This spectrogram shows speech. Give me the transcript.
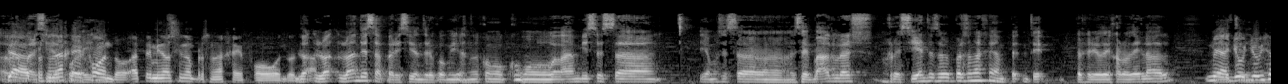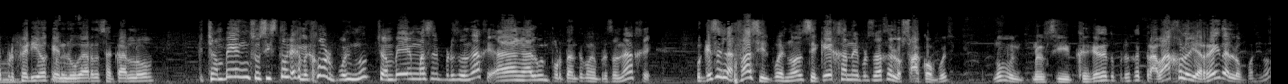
ha Claro, el personaje de fondo, ha terminado siendo un personaje de fondo. Lo, ¿no? lo- lo han desaparecido, entre comillas, ¿no? Como, como han visto esa, digamos, esa, ese backlash reciente sobre el personaje, han de- preferido dejarlo de lado. Mira, yo, que yo hubiese preferido que en lugar de sacarlo, que chambeen sus historias mejor, pues, ¿no? Chambeen más el personaje, hagan algo importante con el personaje. Porque esa es la fácil, pues, ¿no? Se quejan del personaje, lo saco, pues. No, pero si se queja de tu personaje, trabájalo y arréglalo, pues, ¿no?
